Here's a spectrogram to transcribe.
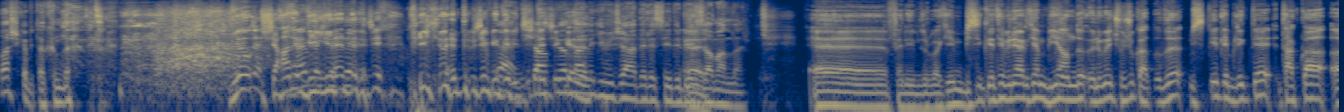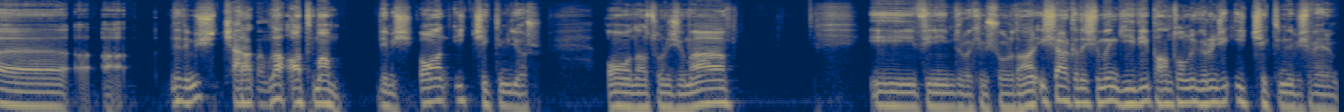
Başka bir takımda. Bu şahane bilgilendirici bilgilendirici bir yani için Şampiyonlar. Ligi mücadelesiydi bir Evet. zamanlar. Ee, efendim dur bakayım. Bisiklete binerken bir anda önüme çocuk atladı. Bisikletle birlikte takla ee, a- ne demiş? Çarpmam. Takla atmam demiş. O an iç çektim diyor. Ondan sonucuma ee, fineyim dur bakayım şuradan. İş arkadaşımın giydiği pantolonu görünce iç çektim demiş efendim.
